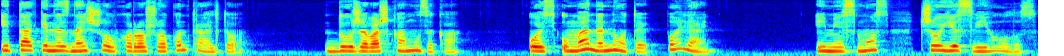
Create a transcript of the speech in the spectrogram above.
і так і не знайшов хорошого контральто. Дуже важка музика. Ось у мене ноти, поглянь. І міс Мос чує свій голос.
